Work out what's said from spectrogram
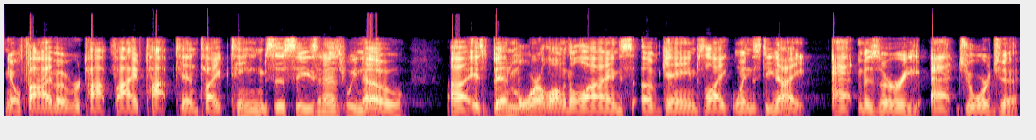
you know, five over top five, top 10 type teams this season, as we know. Uh, it's been more along the lines of games like Wednesday night at Missouri, at Georgia,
